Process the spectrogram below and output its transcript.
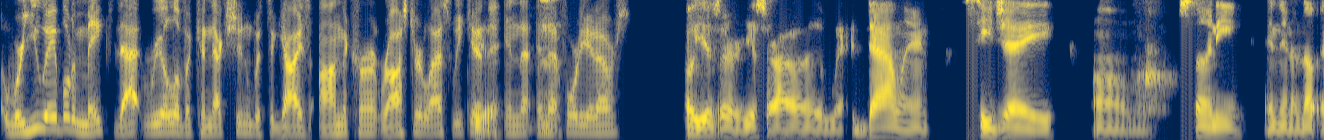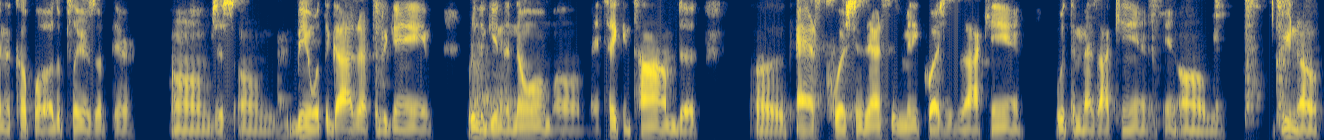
were you able to make that real of a connection with the guys on the current roster last weekend yeah. in that in that 48 hours? Oh yes sir. Yes sir. Uh, dallan cj um, Sonny, and then a, and a couple of other players up there. Um, just um, being with the guys after the game, really getting to know them, um, and taking time to uh, ask questions, ask as many questions as I can with them as I can, and um, you know,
